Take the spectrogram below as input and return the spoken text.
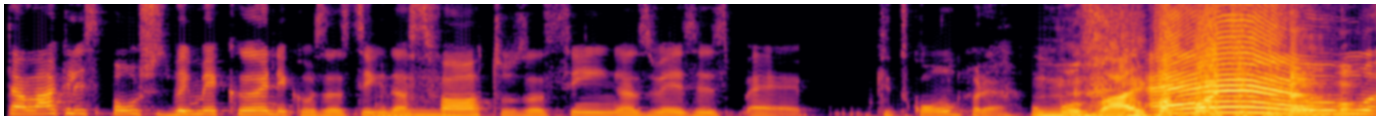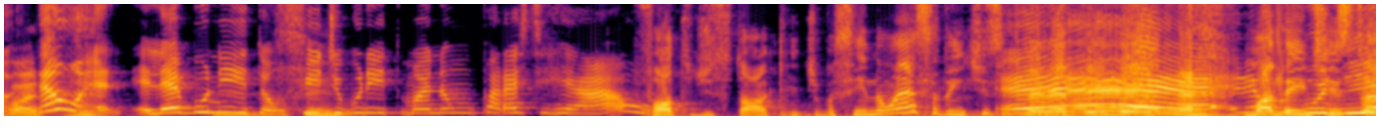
Tá lá aqueles posts bem mecânicos, assim, das Uhum. fotos, assim, às vezes, é, que tu compra. Um mosaico, É, um uma- pacote. não, é- ele é bonito, é um Sim. feed bonito, mas não parece real. foto de estoque. Tipo assim, não é essa dentista que É, vai me atender. Uma é dentista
